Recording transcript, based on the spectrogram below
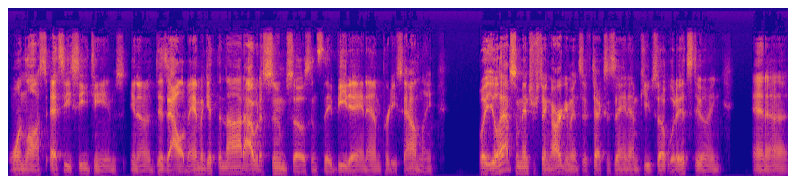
one-loss SEC teams. You know, does Alabama get the nod? I would assume so, since they beat A and M pretty soundly. But you'll have some interesting arguments if Texas A&M keeps up what it's doing. And uh,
